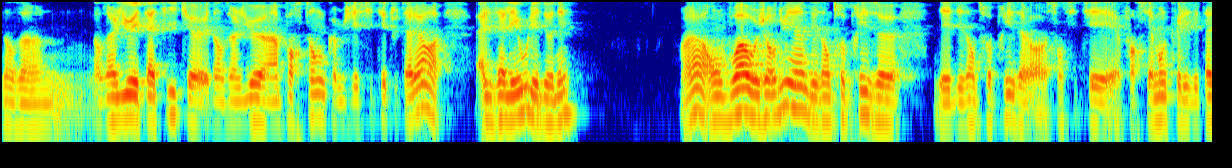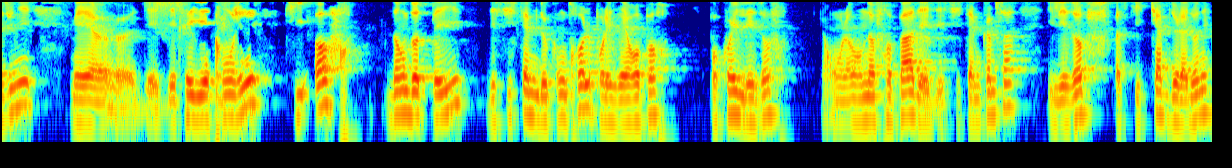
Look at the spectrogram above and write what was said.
dans, un, lieu étatique, euh, dans un lieu important, comme je l'ai cité tout à l'heure, elles allaient où les données Voilà, on voit aujourd'hui hein, des entreprises, euh, des, entreprises, alors sans citer forcément que les États-Unis, mais euh, des, pays étrangers qui offrent dans d'autres pays des systèmes de contrôle pour les aéroports. Pourquoi ils les offrent? On n'offre pas des, systèmes comme ça. Ils les offrent parce qu'ils captent de la donnée.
